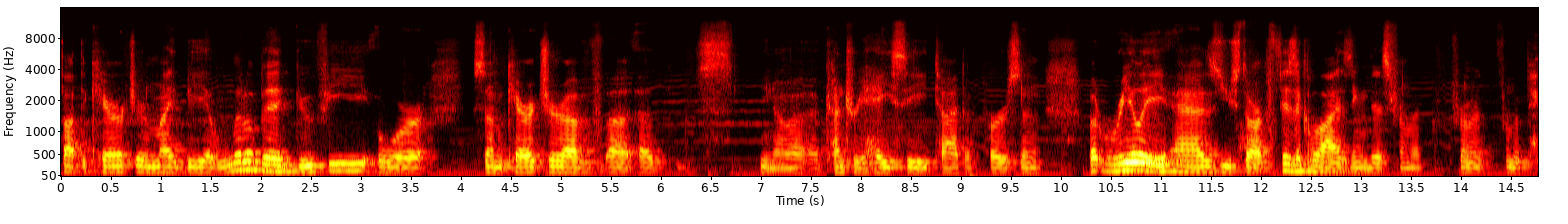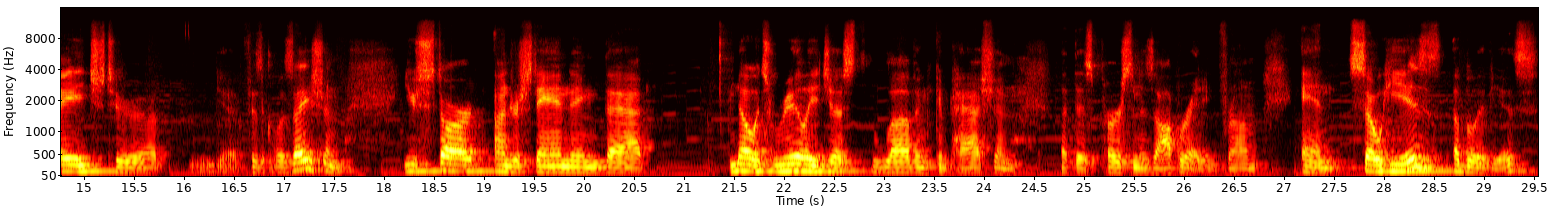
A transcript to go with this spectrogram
thought the character might be a little bit goofy or some character of uh, a, you know a country hayseed type of person, but really as you start physicalizing this from a from a from a page to a physicalization, you start understanding that no, it's really just love and compassion that this person is operating from. And so he is oblivious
